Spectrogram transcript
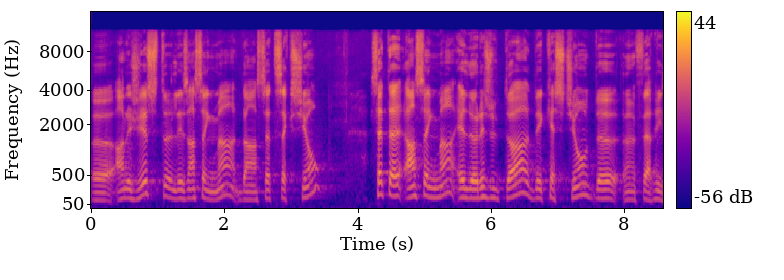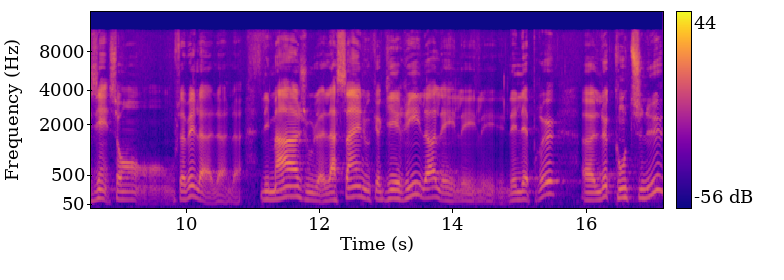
enregistrent les enseignements dans cette section. Cet enseignement est le résultat des questions d'un pharisien. vous savez, l'image ou la scène où que guérit là, les, les, lépreux, euh, Luc continue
